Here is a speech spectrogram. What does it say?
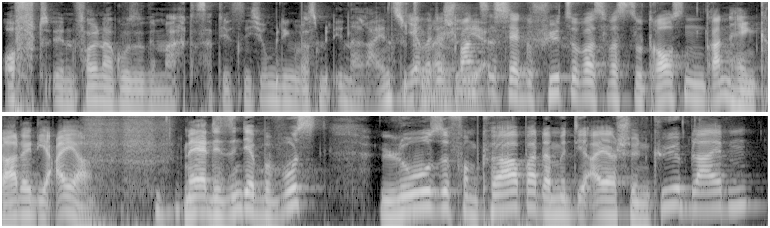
oft in Vollnarkose gemacht. Das hat jetzt nicht unbedingt was mit Innereien zu Ja, tun. aber der Andreas. Schwanz ist ja gefühlt sowas, was so draußen dranhängt, gerade die Eier. naja, die sind ja bewusst lose vom Körper, damit die Eier schön kühl bleiben,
